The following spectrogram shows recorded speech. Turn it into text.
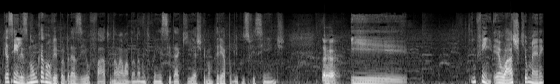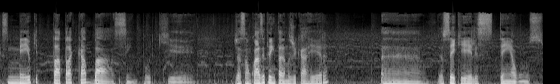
Porque assim, eles nunca vão vir pro Brasil, fato, não é uma banda muito conhecida aqui, acho que não teria público suficiente. aham. E. Enfim, eu acho que o Manix meio que tá pra acabar, assim, porque já são quase 30 anos de carreira. Ah, eu sei que eles têm alguns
